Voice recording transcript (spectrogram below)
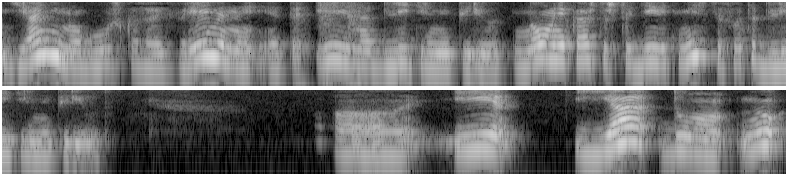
я не могу сказать, временный это или на длительный период. Но мне кажется, что 9 месяцев – это длительный период. А, и я думаю, ну,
